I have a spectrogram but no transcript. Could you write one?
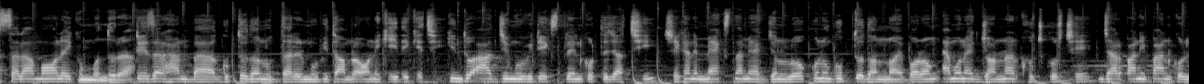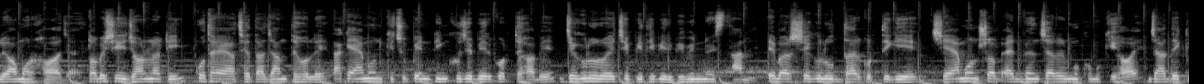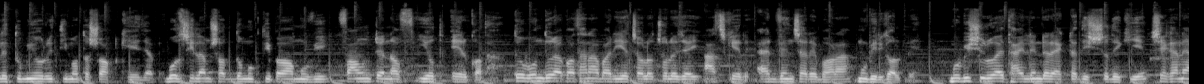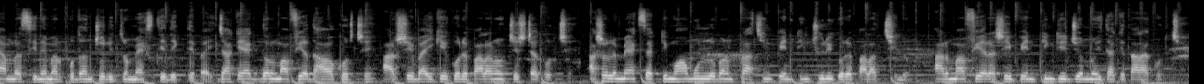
আসসালামু আলাইকুম বন্ধুরা। ট্রেজার হান্ট বা গুপ্তধন উদ্ধারের মুভি তো আমরা অনেকেই দেখেছি। কিন্তু আজ যে মুভিটি এক্সপ্লেন করতে যাচ্ছি, সেখানে ম্যাক্স নামে একজন লোক কোনো গুপ্তধন নয়, বরং এমন এক ঝর্ণার খোঁজ করছে, যার পানি পান করলে অমর হওয়া যায়। তবে সেই ঝর্ণাটি কোথায় আছে তা জানতে হলে তাকে এমন কিছু পেন্টিং খুঁজে বের করতে হবে, যেগুলো রয়েছে পৃথিবীর বিভিন্ন স্থানে। এবার সেগুলো উদ্ধার করতে গিয়ে সে এমন সব অ্যাডভেঞ্চারের মুখোমুখি হয়, যা দেখলে তুমিও রীতিমতো শখ খেয়ে যাবে। বলছিলাম সদ্য মুক্তি পাওয়া মুভি ফাউন্টেন অফ ইয়থ এর কথা। তো বন্ধুরা, কথা না বাড়িয়ে চলো, চলে যাই আজকের অ্যাডভেঞ্চারে ভরা মুভির গল্পে। মুভি শুরু হয় থাইল্যান্ডের একটা দৃশ্য দেখিয়ে, সেখানে আমরা সিনেমার প্রধান চরিত্র ম্যাক্সকে দেখতে পাই, যাকে একদল মাফিয়া ধাওয়া করছে আর সে বাইকে করে পালানোর চেষ্টা করছে। আসলে ম্যাক্স একটি মহামূল্যবান প্রাচীন পেন্টিং চুরি করে পালাচ্ছিল, আর মাফিয়ারা সেই পেন্টিংটির জন্যই তাকে তাড়া করছে।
